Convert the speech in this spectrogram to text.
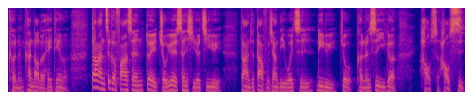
可能看到的黑天鹅？当然，这个发生对九月升息的几率，当然就大幅降低，维持利率就可能是一个好事好事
